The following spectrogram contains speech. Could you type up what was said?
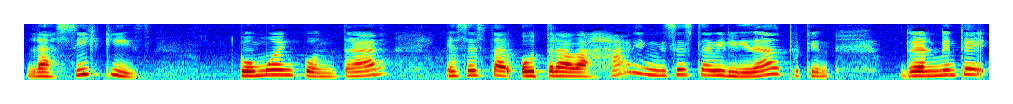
la psiquis, cómo encontrar esa o trabajar en esa estabilidad, porque realmente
